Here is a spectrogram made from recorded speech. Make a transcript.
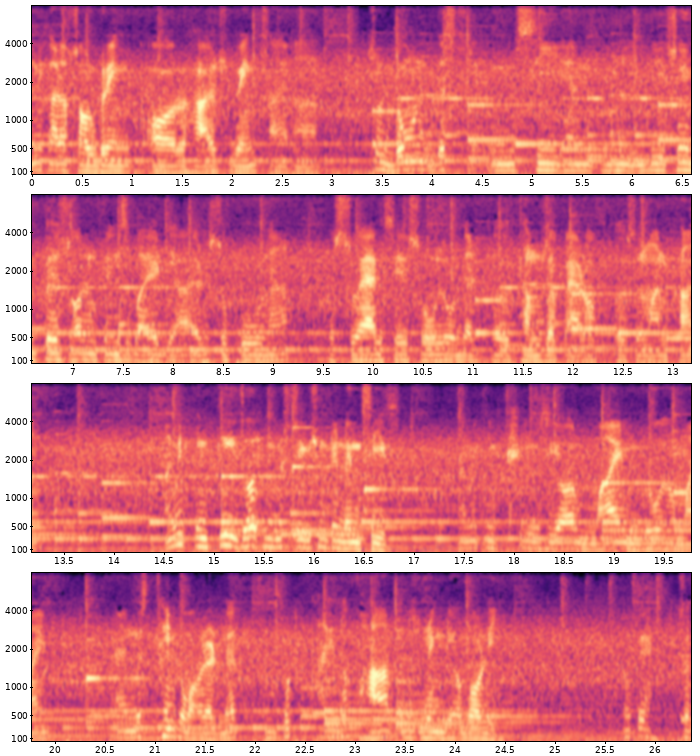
any kind of soft drink or hard drinks uh, so don't just see and be, so impressed or influenced by it. Yeah it's so cool yeah the swag says solo that uh, Thums Up ad of uh, salman khan. I mean increase your investigation tendencies. I mean increase your mind grow your mind and just think about it that what kind of harm is doing to your body. Okay so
